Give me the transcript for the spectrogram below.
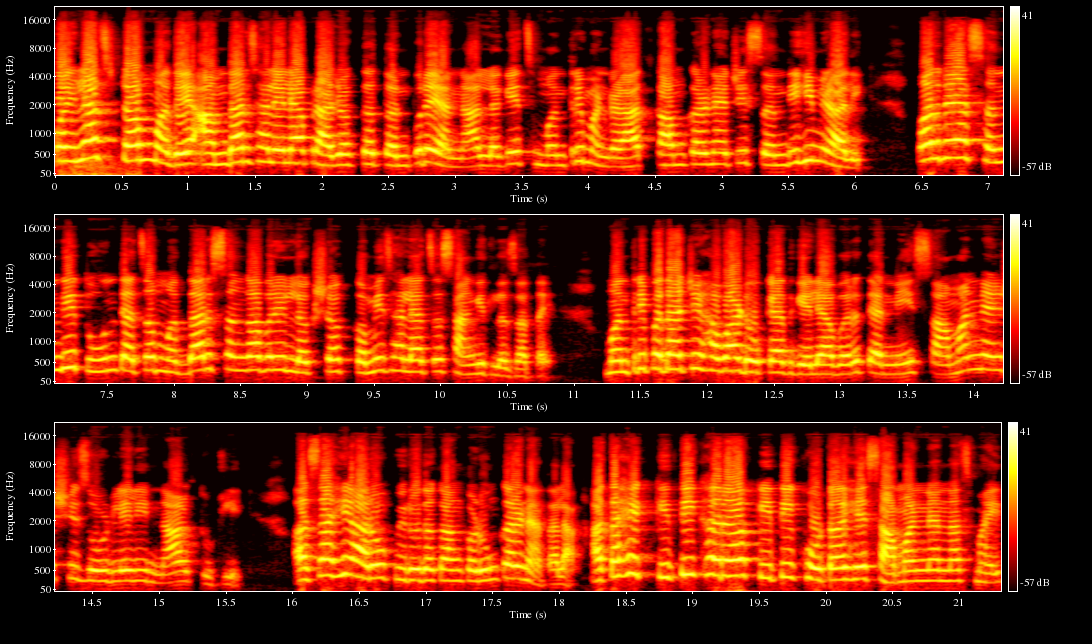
पहिल्याच टर्ममध्ये आमदार झालेल्या प्राजक्त तनपुरे यांना लगेच मंत्रिमंडळात काम करण्याची संधीही मिळाली. मात्र या संधीतून त्याचं मतदारसंघावरील लक्ष कमी झाल्याचं सांगितलं जात आहे. मंत्रीपदाची हवा डोक्यात गेल्यावर त्यांनी सामान्यांशी जोडलेली नाळ तुटली. असाही आरोप विरोधकांकडून करण्यात आला. आता हे किती खरं किती खोटं हे सामान्यांनाच माहीत.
